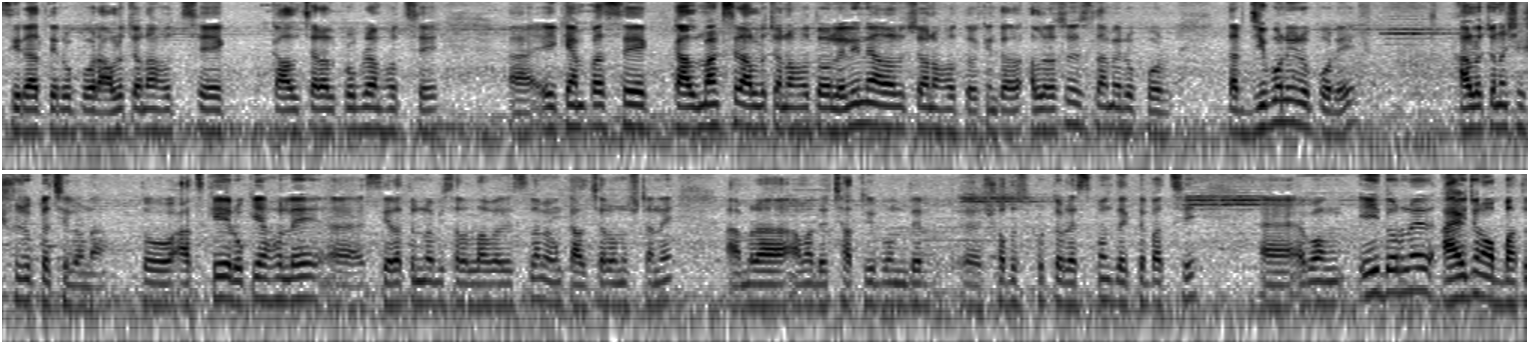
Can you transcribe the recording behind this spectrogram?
সিরাতের উপর আলোচনা হচ্ছে কালচারাল প্রোগ্রাম হচ্ছে। এই ক্যাম্পাসে কালমার্কসের আলোচনা হতো, লেলিনের আলোচনা হতো, কিন্তু আল্লাহ রসুল ইসলামের উপর, তার জীবনের উপরে আলোচনা সেই সুযোগটা ছিল না। তো আজকে রোকেয়া হলে সিরাতুল নবী সাল্লাহ ইসলাম এবং কালচার অনুষ্ঠানে আমরা আমাদের ছাত্রীবন্ধের স্বতঃস্ফূর্ত রেসপন্স দেখতে পাচ্ছি এবং এই ধরনের আয়োজন অব্যাহত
